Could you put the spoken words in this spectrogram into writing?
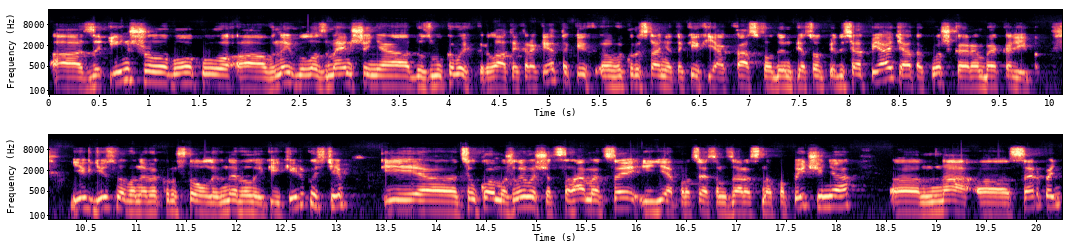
А з іншого боку, в них було зменшення до звукових крилатих ракет, таких е, використання таких як Х-101 555, а також КРМБ Калібр. Їх дійсно вони використовували в невеликій кількості, і е, цілком можливо, що саме це і є процесом зараз накопичення на серпень.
